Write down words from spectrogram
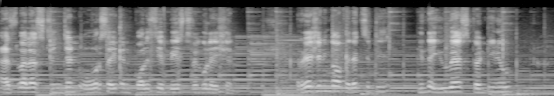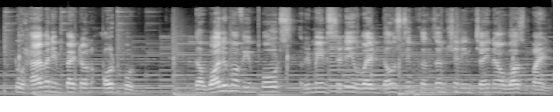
as well as stringent oversight and policy based regulation. Rationing of electricity in the US continued to have an impact on output. The volume of imports remained steady while downstream consumption in China was mild.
